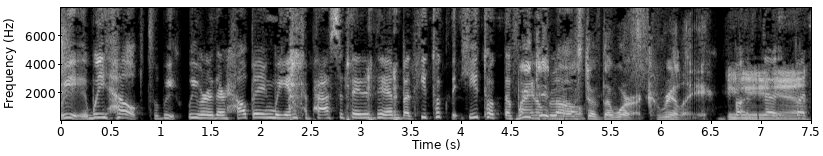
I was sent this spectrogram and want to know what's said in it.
We we helped. We we were there helping. We incapacitated him, but he took the, he took the We final did blow. most of the work, really. but the, but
